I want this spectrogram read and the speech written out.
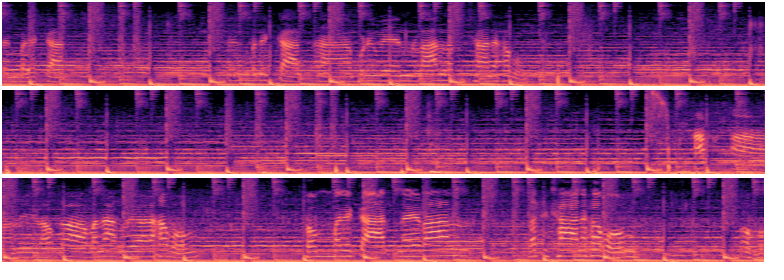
เป็นบรรยากาศ เป็นบรรยากาศอ่าบริเวณร้านรัชชานะครับผม ครับ อ่า นี่เราก็มานั่งเรือนะครับผม ชมบรรยากาศในร้านรัติชานะครับผม โอ้โห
